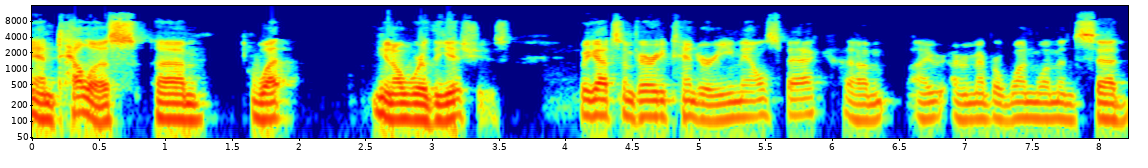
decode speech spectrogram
and tell us um, what you know were the issues we got some very tender emails back. Um, I, I, remember one woman said,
